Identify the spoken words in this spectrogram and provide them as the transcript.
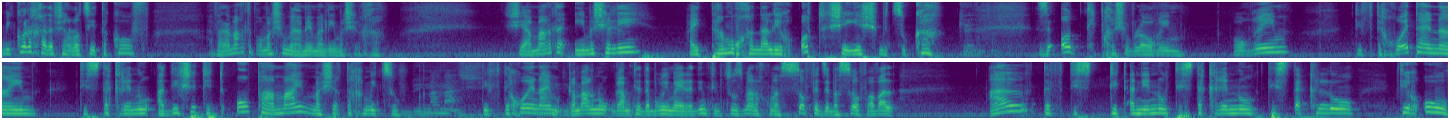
מכל אחד אפשר להוציא את הקוף. אבל אמרת פה משהו מהמם על אימא שלך. שאמרת, אימא שלי הייתה מוכנה לראות שיש מצוקה. כן. זה עוד טיפ חשוב להורים. הורים, תפתחו את העיניים, תסתקרנו, עדיף שתטעו פעמיים מאשר תחמיצו. ממש. תפתחו עיניים, גמרנו, גם תדברו עם הילדים, תמצאו זמן, אנחנו נאסוף את זה בסוף, אבל אל ת, תס, תתעניינו, תסתקרנו, תסתכלו, תראו.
